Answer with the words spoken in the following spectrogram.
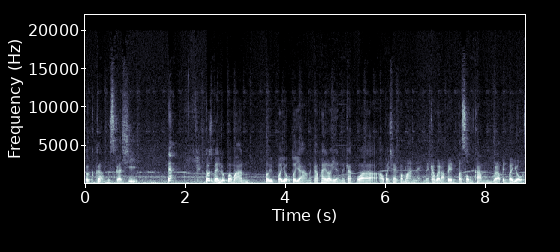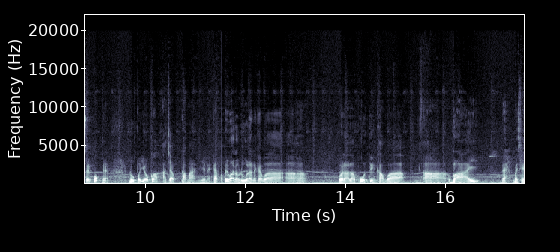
กะกุกะมุสกาชิเนี่ยก็จะเป็นรูปประมาณ ตัวประโยคตัวอย่างนะครับให้เราเห็นนะครับว่าเอาไปใช้ประมาณไหนนะครับเวลาเป็นผสมคำเวลาเป็นประโยคเสร็จปุ๊บเนี่ยรูปประโยคก็อาจจะประมาณนี้นะครับเอาเป็นว่าเรารู้แล้วนะครับว่าเวลาเราพูดถึงคำว่าบายนะไม่ใช่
